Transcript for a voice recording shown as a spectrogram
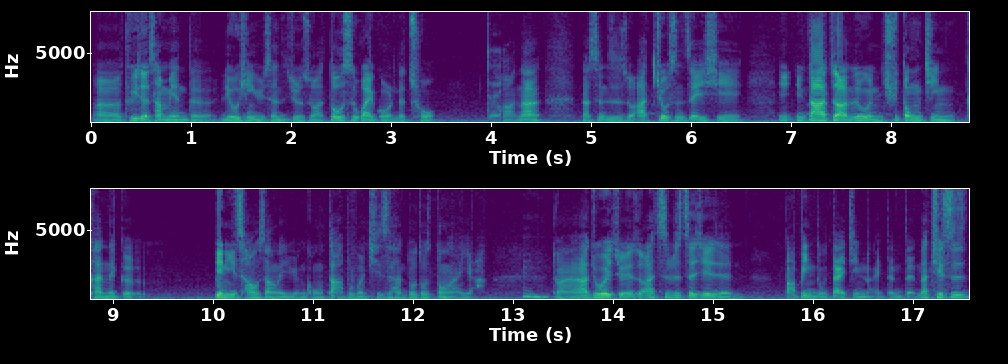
呃 Twitter 上面的流行语，甚至就是说都是外国人的错。对啊，那那甚至是说啊，就是这一些，你你大家知道，如果你去东京看那个便利超商的员工，大部分其实很多都是东南亚，嗯，对啊，他就会觉得说啊，是不是这些人把病毒带进来等等？那其实。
